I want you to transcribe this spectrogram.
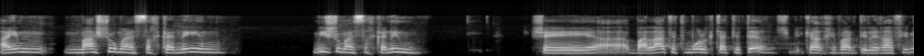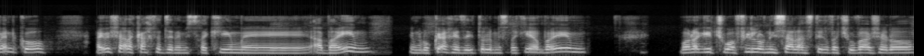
האם משהו מהשחקנים, מישהו מהשחקנים שבלט אתמול קצת יותר, שבעיקר כיוונתי לרפי מנקו, האם אפשר לקחת את זה למשחקים אה, הבאים, אם הוא לוקח את זה איתו למשחקים הבאים, בוא נגיד שהוא אפילו לא ניסה להסתיר את התשובה שלו,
